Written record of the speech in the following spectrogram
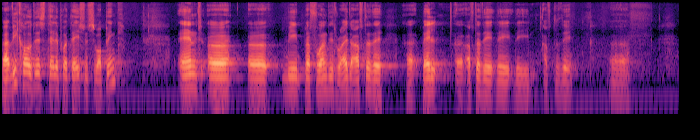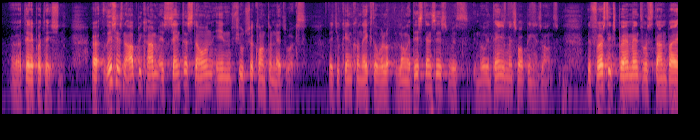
Uh, we call this teleportation swapping, and uh, uh, we performed it right after the uh, Bell, uh, after the, the, the, after the uh, teleportation. Uh, this has now become a center stone in future quantum networks that you can connect over lo longer distances with you know, entanglement swapping and so on. The first experiment was done by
